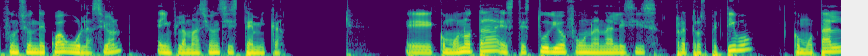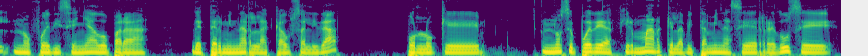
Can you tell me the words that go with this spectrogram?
función de coagulación e inflamación sistémica. Eh, como nota, este estudio fue un análisis retrospectivo, como tal no fue diseñado para determinar la causalidad, por lo que no se puede afirmar que la vitamina C reduce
